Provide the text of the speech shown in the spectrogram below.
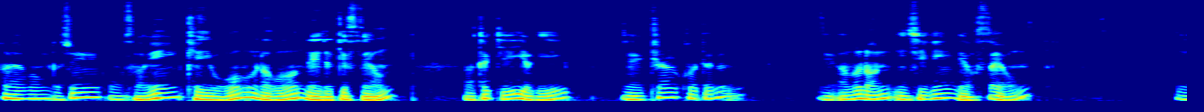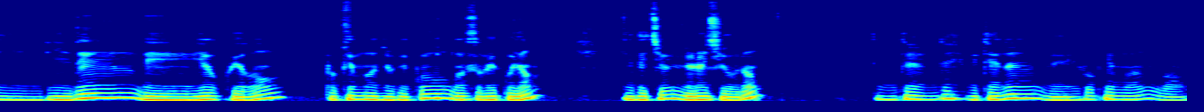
80-042-K5라고 네, 적혀 있어요. 아, 특히 여기 네, QR코드는 네, 아무런 인식이 네, 없어요. 네, 뒤에는 네, 이었고요. 포켓몬 저기 있고 모습 있고요. 네, 대충 이런 식으로 네, 되는데 밑에는 네, 포켓몬 뭐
